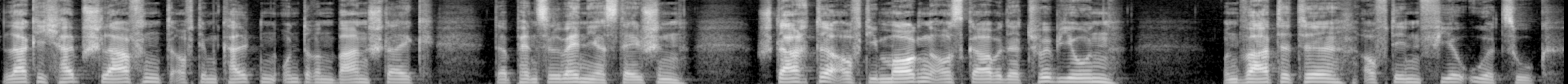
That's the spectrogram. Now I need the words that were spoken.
lag ich halb schlafend auf dem kalten unteren Bahnsteig der Pennsylvania Station, starrte auf die Morgenausgabe der Tribune und wartete auf den Vier-Uhr-Zug.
